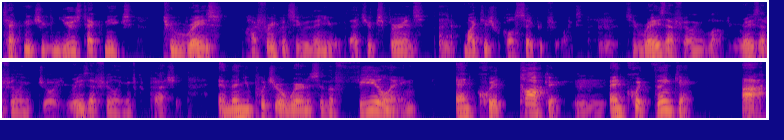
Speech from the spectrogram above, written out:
Techniques you can use techniques to raise high frequency within you that you experience, as my teacher would call sacred feelings. So you raise that feeling of love, you raise that feeling of joy, you raise that feeling of compassion, and then you put your awareness in the feeling and quit talking mm-hmm. and quit thinking. Ah,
